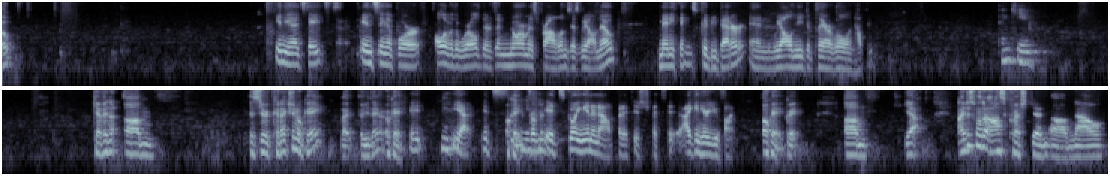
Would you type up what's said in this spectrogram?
Oh, in the United States, in Singapore, all over the world. There's enormous problems, as we all know. Many things could be better, and we all need to play our role in helping. Thank you. Kevin, um, is your connection okay? Like, are you there? Okay. It, yeah, it's okay. From, it's going in and out, but it, it's, it's, I can hear you fine. Okay, great. Um, yeah, I just want to ask a question um, now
